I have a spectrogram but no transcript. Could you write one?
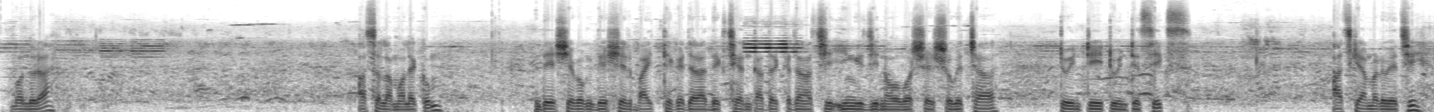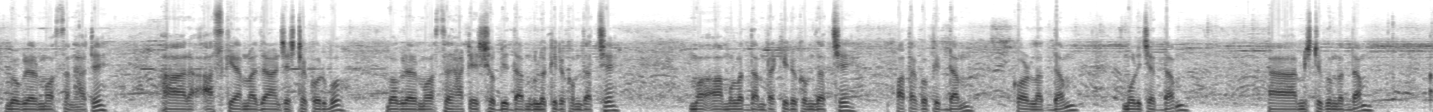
বন্ধুরা আসসালামু আলাইকুম। দেশ এবং দেশের বাইর থেকে যারা দেখছেন তাদেরকে জানাচ্ছি ইংরেজি নববর্ষের শুভেচ্ছা টোয়েন্টি টোয়েন্টি সিক্স আজকে আমরা রয়েছি বগুড়ার মস্তান হাটে আর আজকে আমরা জানার চেষ্টা করব বগুড়ার মস্তান হাটের সবজির দামগুলো কীরকম যাচ্ছে ম- আ, মূলার দামটা কীরকম যাচ্ছে পাতাকপির দাম করলার দাম মরিচের দাম মিষ্টি কুমড়ার দাম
